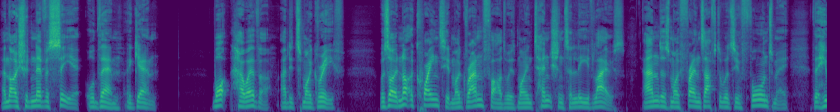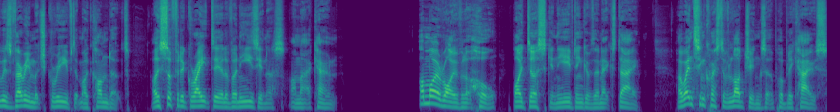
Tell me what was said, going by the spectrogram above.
and that I should never see it or them again. What, however, added to my grief, was I had not acquainted my grandfather with my intention to leave Louth, and as my friends afterwards informed me that he was very much grieved at my conduct, I suffered a great deal of uneasiness on that account. On my arrival at Hull, by dusk in the evening of the next day, I went in quest of lodgings at a public house,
